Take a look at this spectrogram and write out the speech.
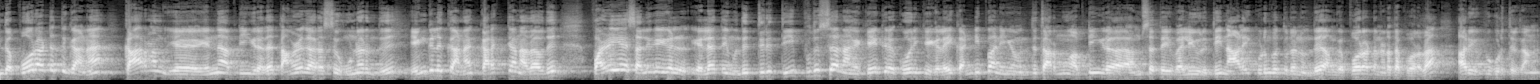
இந்த போராட்டத்துக்கான காரணம் என்ன அப்படிங்கிறத தமிழக அரசு உணர்ந்து எங்களுக்கான கரெக்டான அதாவது பழைய சலுகைகள் எல்லாத்தையும் வந்து திருத்தி புதுசா நாங்க கேட்கிற கோரிக்கைகளை கண்டிப்பா நீங்க வந்து தரணும் அப்படிங்கிற அம்சத்தை வலியுறுத்தி நாளை குடும்பத்துடன் வந்து அவங்க போராட்டம் நடத்த போறதா அறிவிப்பு கொடுத்துருக்காங்க.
